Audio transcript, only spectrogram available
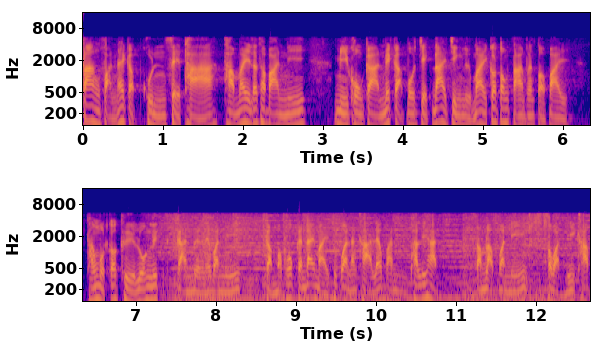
สร้างฝันให้กับคุณเศรษฐาทำให้รัฐบาลนี้ มีโครงการเมกะโปรเจกต์ได้จริงหรือไม่ก็ต้องตามกันต่อไป ทั้งหมดก็คือล้วงลึกการเมืองในวันนี้ กลับมาพบกันได้ใหม่ทุกวันอังคารและวันพฤหัสสำหรับวันนี้ สวัสดีครับ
